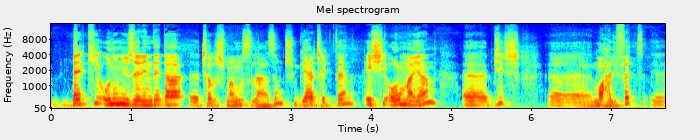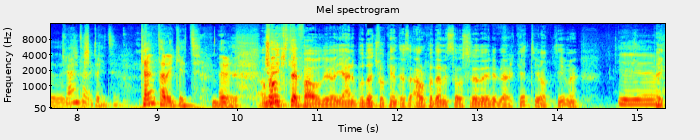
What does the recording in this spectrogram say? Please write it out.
belki onun üzerinde daha e, çalışmamız lazım. Çünkü gerçekten eşi olmayan e, bir e, muhalefet e, Kent işte, hareketi. kent hareketi. Evet. Ama Çok- ilk defa oluyor. Yani bu da çok enteresan. Avrupa'da mesela o sırada öyle bir hareket yok değil mi? Ee, Peki.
